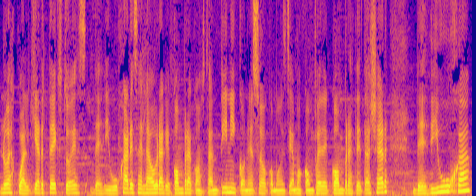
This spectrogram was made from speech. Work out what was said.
no es cualquier texto, es desdibujar, esa es la obra que compra Constantini, con eso, como decíamos, con Fede compra este taller, desdibuja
